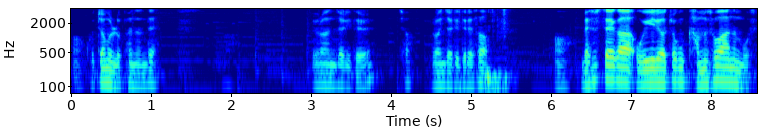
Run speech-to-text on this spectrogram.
어, 고점을 높였는데 이런 자리들 그쵸? 이런 자리들에서 어, 매수세가 오히려 조금 감소하는 모습.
